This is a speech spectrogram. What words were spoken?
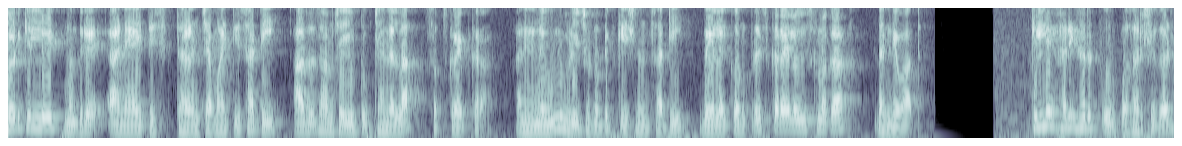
गड किल्ले मंदिरे आणि ऐतिहासिक स्थळांच्या माहितीसाठी आजच आमच्या यूट्यूब चॅनलला सबस्क्राईब करा. आणि नवीन व्हिडिओच्या नोटिफिकेशनसाठी बेल आयकॉन प्रेस करायला विसरू नका. धन्यवाद. किल्ले हरिहर उर्फ हर्षगड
